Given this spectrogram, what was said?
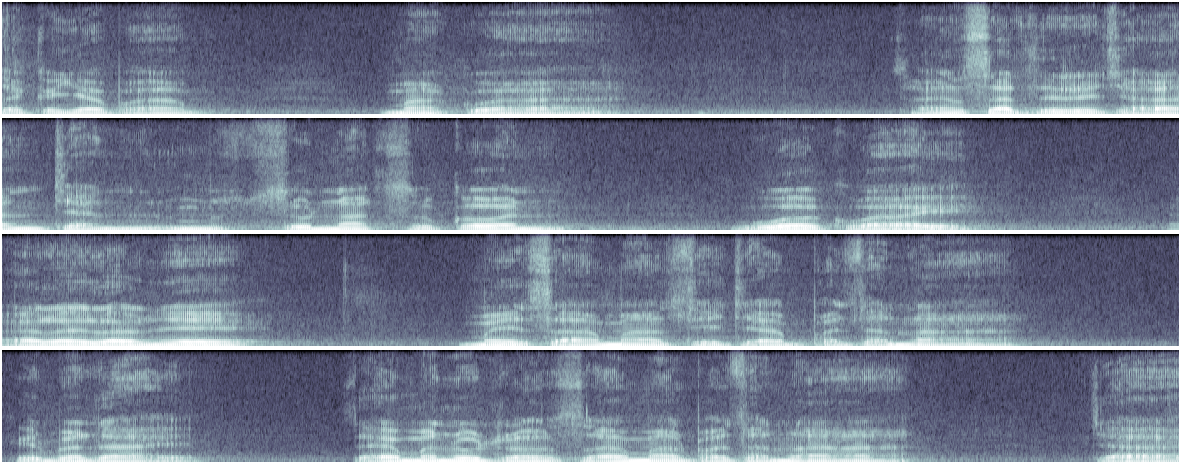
ศักยภาพมากกว่า ทางสัตว์เดรัจฉานเช่นสุนัขสุกรวัวควาย อะไรเหล่านี้ไม่สามารถที่จะพัฒนาขึ้นมาได้ แต่มนุษย์เราสามารถพัฒนา จาก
